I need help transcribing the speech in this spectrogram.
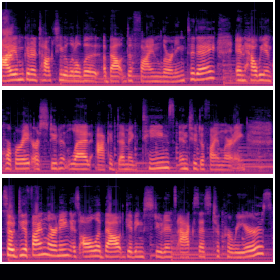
I am going to talk to you a little bit about Define Learning today and how we incorporate our student-led academic teams into Define Learning. So Define Learning is all about giving students access to careers,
